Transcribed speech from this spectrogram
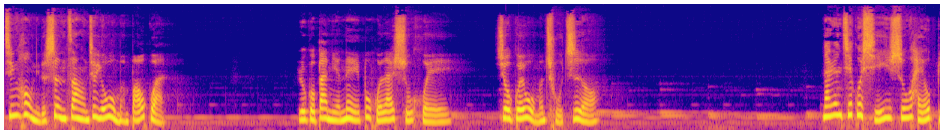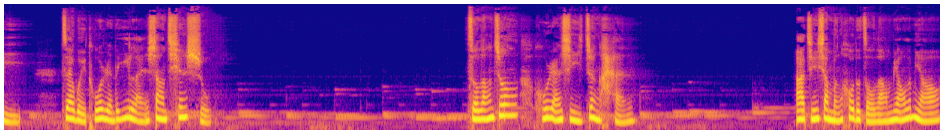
今后你的肾脏就由我们保管。”如果半年内不回来赎回，就归我们处置哦。男人接过协议书，还有笔，在委托人的一栏上签署。走廊中忽然是一阵寒。阿金向门后的走廊瞄了瞄，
